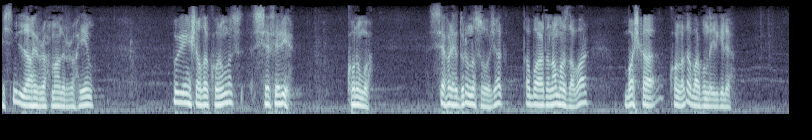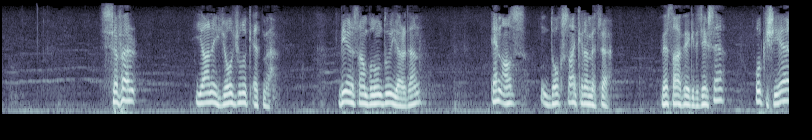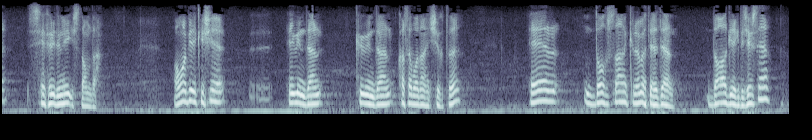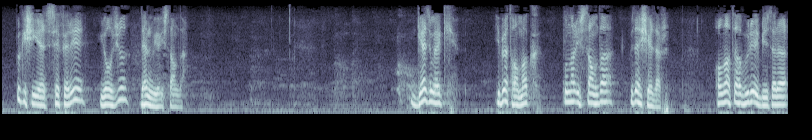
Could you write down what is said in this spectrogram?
Bismillahirrahmanirrahim. Bugün inşallah konumuz seferi konumu. Seferdeki durum nasıl olacak? Tabi arada namaz da var. Başka konular da var bununla ilgili. Sefer yani yolculuk etme. Bir insan bulunduğu yerden en az 90 kilometre mesafeye gidecekse o kişiye sefer deniyor İslam'da. Ama bir kişi e, evinden, köyünden, kasabadan çıktı. Eğer 90 kilometreden geri gidecekse bu kişiye seferi yolcu denmiyor İslam'da. Gezmek, ibret almak bunlar İslam'da güzel şeyler. Allah Teala buyuruyor bizlere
